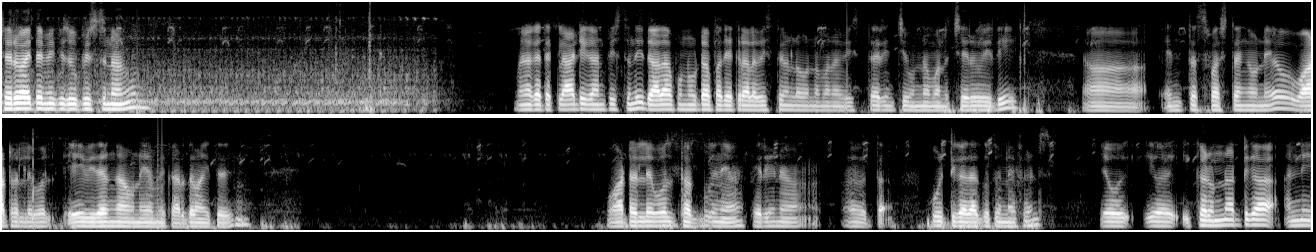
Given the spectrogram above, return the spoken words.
చెరువు అయితే మీకు చూపిస్తున్నాను. మనకైతే క్లారిటీగా అనిపిస్తుంది. దాదాపు నూట పది ఎకరాల విస్తీర్ణంలో ఉన్న మన విస్తరించి ఉన్న మన చెరువు ఇది. ఎంత స్పష్టంగా ఉన్నాయో వాటర్ లెవెల్ ఏ విధంగా ఉన్నాయో మీకు అర్థమవుతుంది. వాటర్ లెవెల్ తగ్గిన పెరిగిన పూర్తిగా తగ్గుతున్నాయి ఫ్రెండ్స్. ఇక్కడ ఉన్నట్టుగా అన్ని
